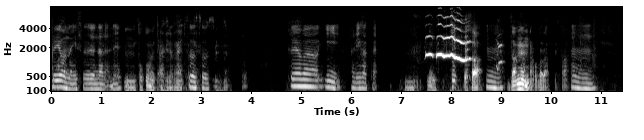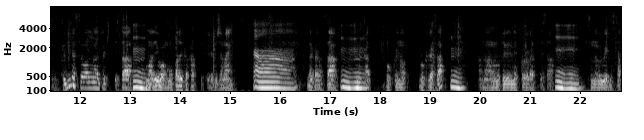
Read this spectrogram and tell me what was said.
るような椅子ならね。うん、整えてあげればないとそうそうそう。それはいい、ありがたい。うん。でもちょっとさ、うん。残念なことがあってさ、うんうん。首が座んないときってさ、うんまあ要はもたれかかってくれるじゃない。あだからさ、ー。うんうん。なんか僕の、僕がさ、うん。あの、仰向けで寝っ転がってさ、うんうん。その上にさ、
